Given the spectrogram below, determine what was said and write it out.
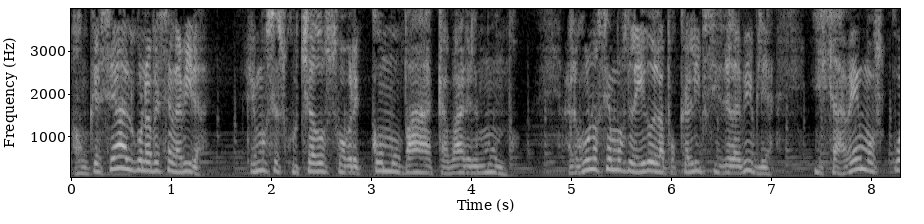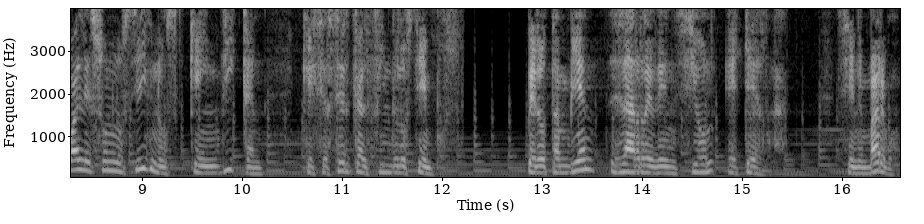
Aunque sea alguna vez en la vida, hemos escuchado sobre cómo va a acabar el mundo. Algunos hemos leído el Apocalipsis de la Biblia y sabemos cuáles son los signos que indican que se acerca el fin de los tiempos, pero también la redención eterna. Sin embargo,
